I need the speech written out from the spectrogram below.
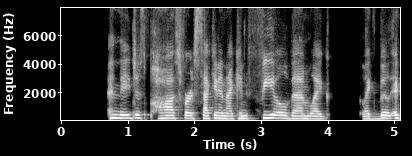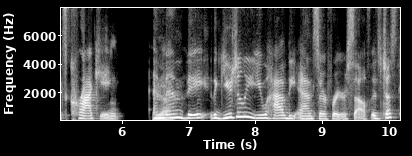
and they just pause for a second and i can feel them like like the it's cracking and yeah. then they like usually you have the answer for yourself it's just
